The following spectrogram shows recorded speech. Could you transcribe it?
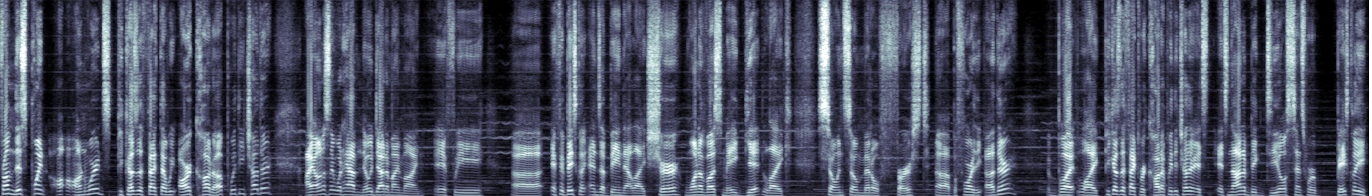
From this point onwards, because of the fact that we are caught up with each other, I honestly would have no doubt in my mind if we, uh, if it basically ends up being that like, sure, one of us may get like so-and-so medal first uh, before the other, but like because of the fact we're caught up with each other, it's it's not a big deal since we're basically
